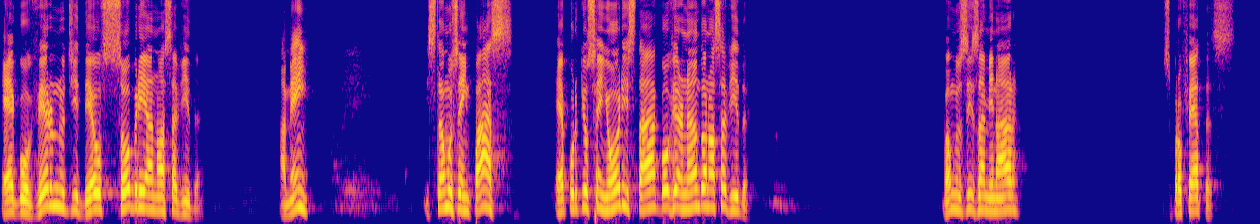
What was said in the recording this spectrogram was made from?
é governo de Deus sobre a nossa vida. Amém? Amém? Estamos em paz é porque o Senhor está governando a nossa vida. Vamos examinar os profetas.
